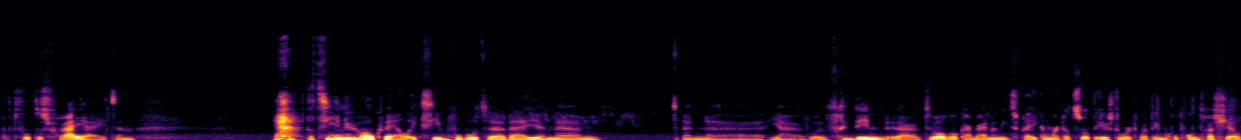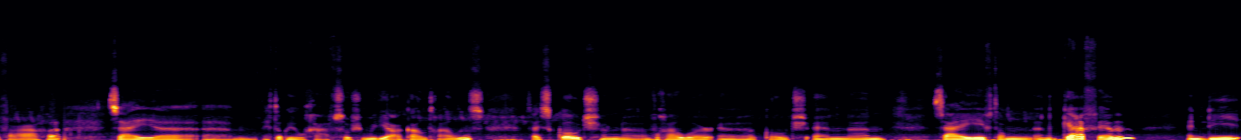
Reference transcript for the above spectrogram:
dat voelt als vrijheid. En ja, dat zie je nu ook wel. Ik zie bijvoorbeeld bij een... Um, een, uh, ja, vriendin, terwijl we elkaar bijna niet spreken, maar dat is wat het eerste woord wat in me opkomt, Rachel Verhagen. Zij uh, um, heeft ook een heel gaaf social media account trouwens. Zij is coach, een vrouwencoach. en um, zij heeft dan een caravan en die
